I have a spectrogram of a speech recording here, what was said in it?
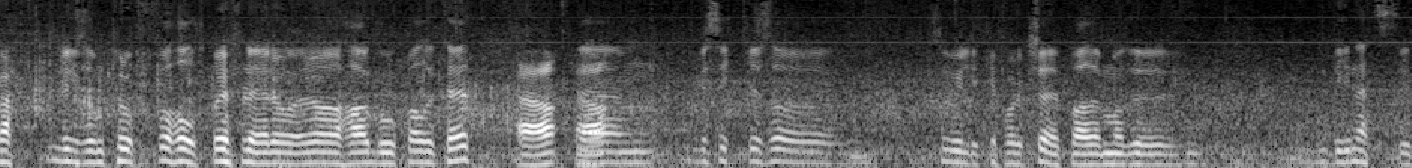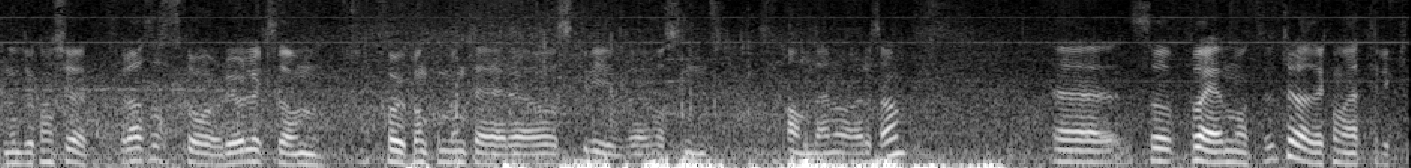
vært liksom proff og holdt på i flere år og har god kvalitet. Ja, ja. Um, hvis ikke så, så vil ikke folk kjøpe av dem, og du De nettsidene du kan kjøpe fra, så står det jo liksom Folk kan kommentere og skrive åssen handelen var og sånn. Eh, så på en måte tror jeg det kan være trygg,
